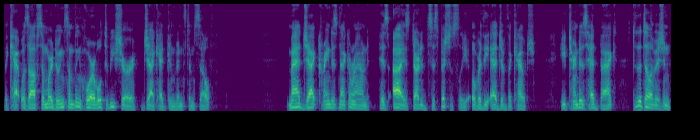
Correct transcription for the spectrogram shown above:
The cat was off somewhere doing something horrible to be sure, Jack had convinced himself. Mad Jack craned his neck around. His eyes darted suspiciously over the edge of the couch. He turned his head back to the television,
